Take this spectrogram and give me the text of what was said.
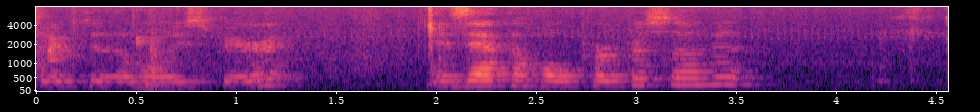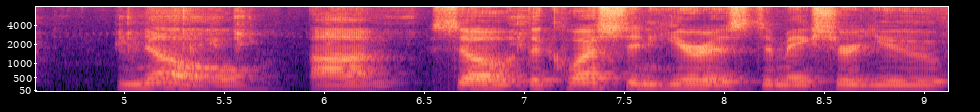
gift of the Holy Spirit? Is that the whole purpose of it? no. Um, so, the question here is to make sure you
